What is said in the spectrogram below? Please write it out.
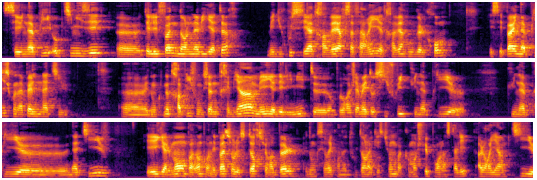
c'est une appli optimisée euh, téléphone dans le navigateur, mais du coup, c'est à travers Safari, à travers Google Chrome, et c'est pas une appli ce qu'on appelle native. Euh, et donc, notre appli fonctionne très bien, mais il y a des limites. on ne pourra jamais être aussi fluide qu'une appli, qu'une appli native. Et également, par exemple, on n'est pas sur le store sur Apple, et donc c'est vrai qu'on a tout le temps la question bah, comment je fais pour l'installer? Alors il y a un petit,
